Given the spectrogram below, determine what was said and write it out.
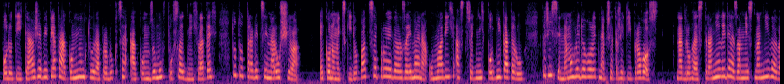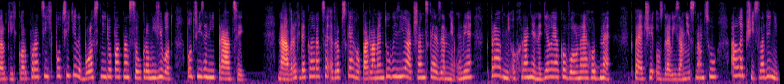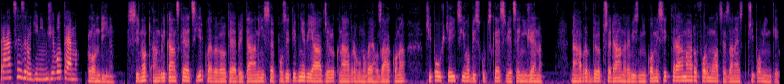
Podotýká, že vypjatá konjunktura produkce a konzumu v posledních letech tuto tradici narušila. Ekonomický dopad se projevil zejména u mladých a středních podnikatelů, kteří si nemohli dovolit nepřetržitý provoz. Na druhé straně lidé zaměstnaní ve velkých korporacích pocítili bolestný dopad na soukromý život, podřízený práci. Návrh deklarace Evropského parlamentu vyzývá členské země Unie k právní ochraně neděle jako volného dne, k péči o zdraví zaměstnanců a lepší sladění práce s rodinným životem. Londýn. Synod anglikánské církve ve Velké Británii se pozitivně vyjádřil k návrhu nového zákona připouštějícího biskupské svěcení žen. Návrh byl předán revizní komisi, která má do formulace zanést připomínky.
